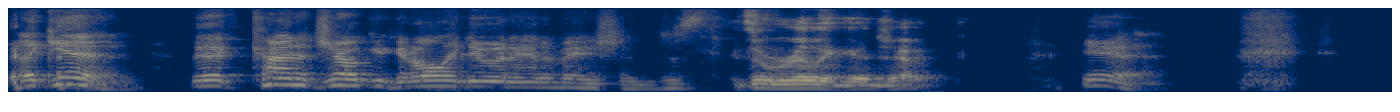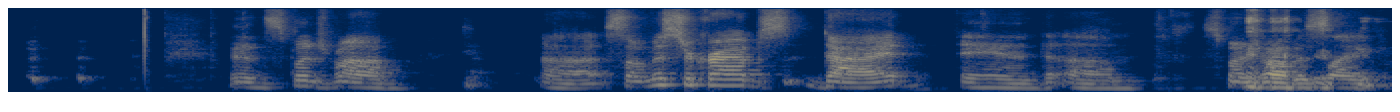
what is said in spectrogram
Again, the kind of joke you can only do in animation. Just it's a really good joke. Yeah. and SpongeBob. Uh, so Mr. Krabs died, and um, SpongeBob is like,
